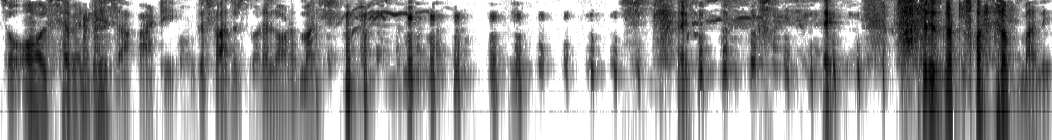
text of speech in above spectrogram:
So all seven days are party because father's got a lot of money. Right. Father has got lots of money.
